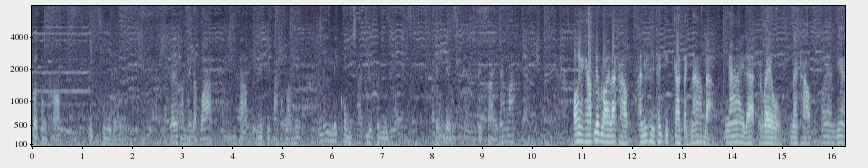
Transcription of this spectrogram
กดตรงขอบอีกทีหนึ่งก็จะทำให้แบบว่าริมฝีปากของเราเนี่ยไม่ไม่คมชัดดูเป็นเด็กๆใสๆน่ารักโอเคครับ เรียบร้อยแล้วครับ อันนี้คือเทคนิคการแต่งหน้าแบบง่ายและเร็วนะครับ เพราะฉะนั้นเนี่ย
